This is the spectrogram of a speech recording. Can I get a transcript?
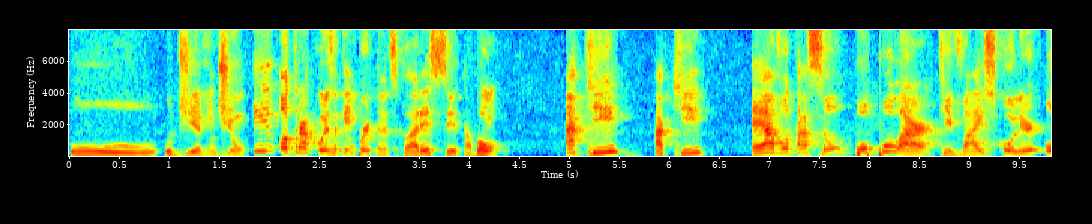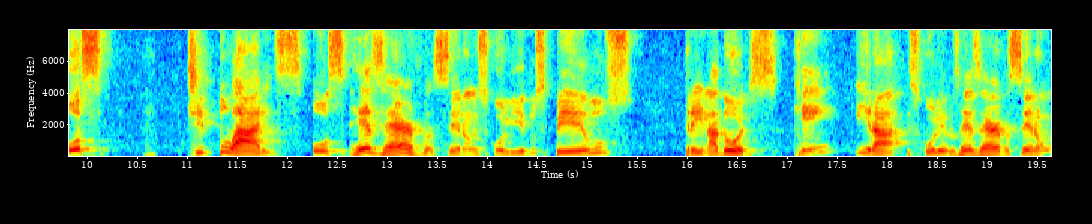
o, o dia 21. E outra coisa que é importante esclarecer, tá bom? Aqui, aqui é a votação popular que vai escolher os titulares. Os reservas serão escolhidos pelos treinadores. Quem irá escolher os reservas serão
